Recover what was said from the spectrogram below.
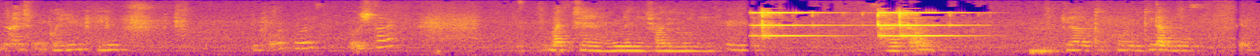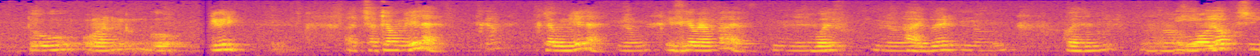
नहीं बोल बोल पूछता है बच्चे हैं उनकी शादी हुई नहीं हम्म, खत्म। क्या तो कौन थी? टू वन गो टीडी अच्छा क्या मेल है? क्या? क्या मेल है? नो इसी का vampire wolf no hybrid no He- warlock she.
